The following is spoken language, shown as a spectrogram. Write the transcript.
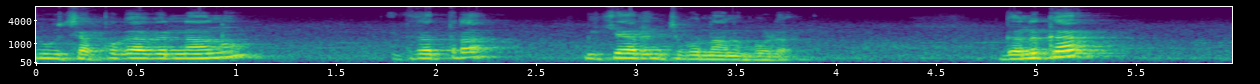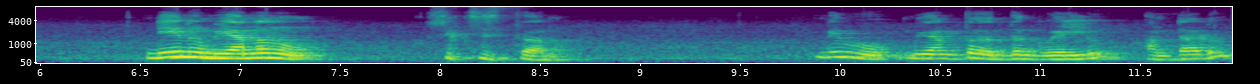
నువ్వు చెప్పగా విన్నాను ఇతరత్ర విచారించుకున్నాను కూడా. గనుక నేను మీ అన్నను శిక్షిస్తాను. నీవు మీ అన్నతో యుద్ధంకి వెళ్ళు అంటాడు.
